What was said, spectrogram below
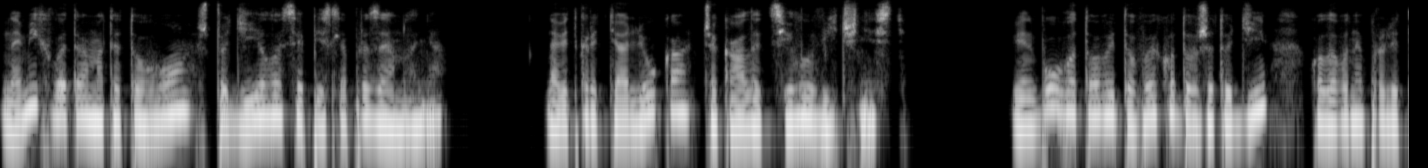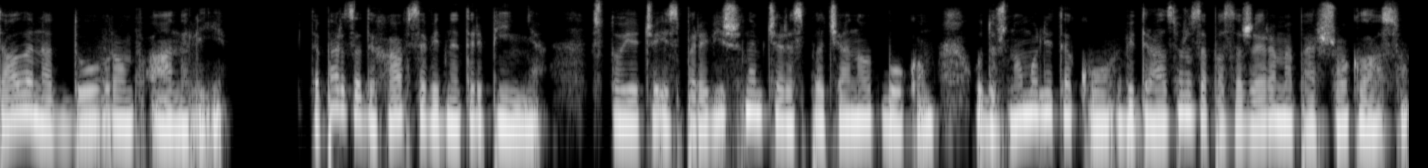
не міг витримати того, що діялося після приземлення. На відкриття люка чекали цілу вічність. Він був готовий до виходу вже тоді, коли вони пролітали над Дувром в Англії. Тепер задихався від нетерпіння, стоячи із перевішеним через плече ноутбуком у душному літаку відразу ж за пасажирами першого класу.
